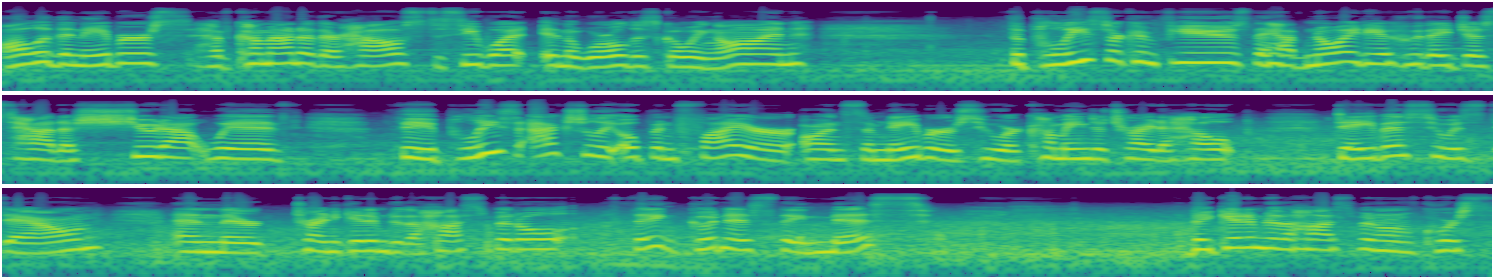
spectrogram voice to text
All of the neighbors have come out of their house to see what in the world is going on. The police are confused. They have no idea who they just had a shootout with. The police actually opened fire on some neighbors who are coming to try to help Davis, who is down, and they're trying to get him to the hospital. Thank goodness they miss. They get him to the hospital, and of course,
